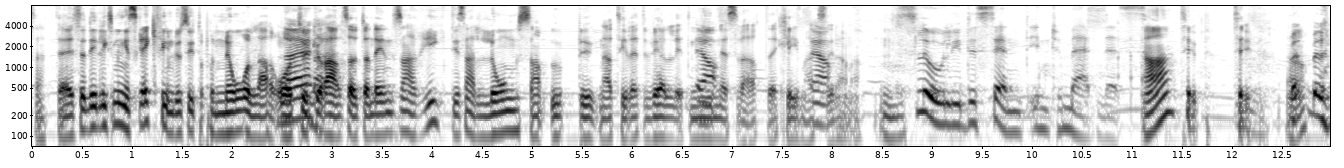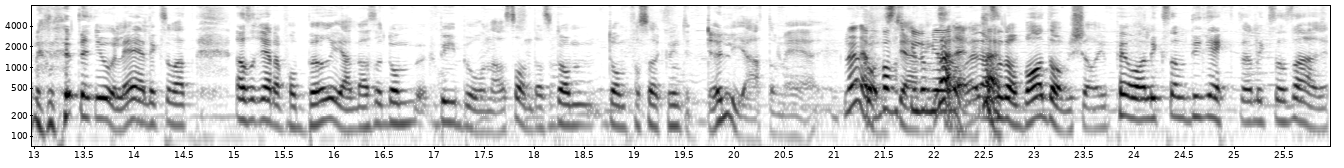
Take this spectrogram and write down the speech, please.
Så, att, eh, så det är liksom ingen skräckfilm du sitter på nålar och Nej, tycker nej. alls, utan det är en sån här riktigt sån här långsam uppbyggnad till ett väldigt Ja. minnesvärt eh, klimax Ja. i denna. Mm. Slowly descend into madness. Ja, typ. Typ. Ja. Men, men, men det roliga är liksom att, alltså redan från början, alltså de byborna och sånt, alltså de, de försöker ju inte dölja att de är Nej, nej, varför skulle de göra det? Alltså de bara, de kör ju på liksom direkt och liksom så här.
